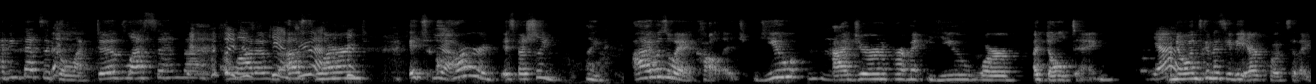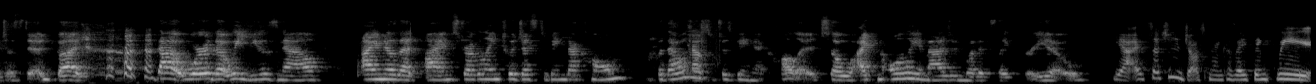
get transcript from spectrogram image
I think that's a collective lesson that a lot of us learned. It's yeah. hard, especially like I was away at college. You mm-hmm. had your own apartment. You were adulting. Yeah. No one's gonna see the air quotes that I just did, but that word that we use now, I know that I'm struggling to adjust to being back home. But that was also just being at college. So I can only imagine what it's like for you. Yeah, it's such an adjustment because I think we,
